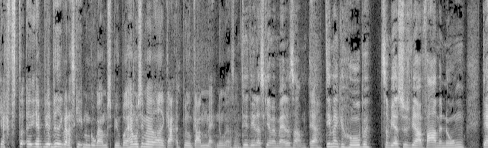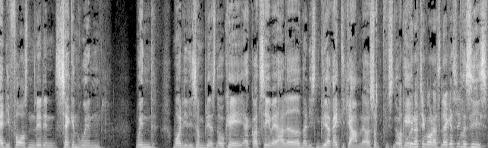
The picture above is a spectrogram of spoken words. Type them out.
Jeg, forstår, jeg, jeg ved ikke, hvad der er sket med en god gammel Spielberg. Han må simpelthen have været blevet gammel mand nu, altså. Det er det, der sker med dem alle sammen. Ja. Det, man kan håbe, som jeg synes, vi har erfaret med nogen, det er, at de får sådan lidt en second wind, wind hvor de ligesom bliver sådan, okay, jeg kan godt se, hvad jeg har lavet, når de sådan bliver rigtig gamle, og så sådan, Og okay, begynder at tænke over deres legacy. præcis,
